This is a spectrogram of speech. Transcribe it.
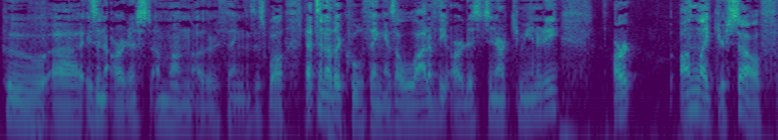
who uh, is an artist among other things as well. That's another cool thing is a lot of the artists in our community art unlike yourself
